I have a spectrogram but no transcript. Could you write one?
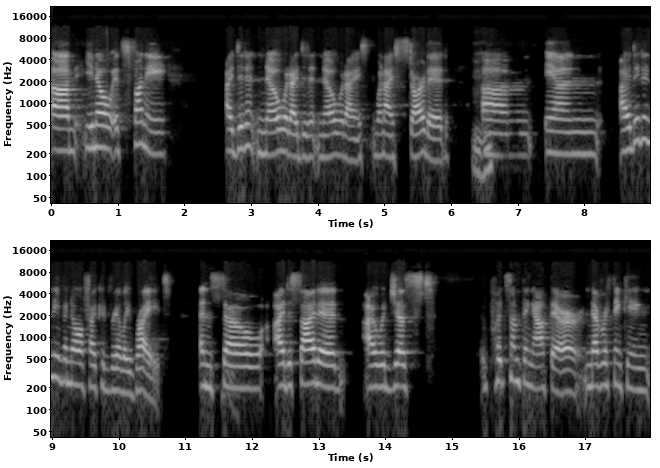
um, you know, it's funny. I didn't know what I didn't know what I when I started Mm-hmm. Um, and I didn't even know if I could really write. And so I decided I would just put something out there, never thinking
